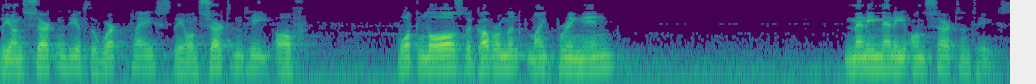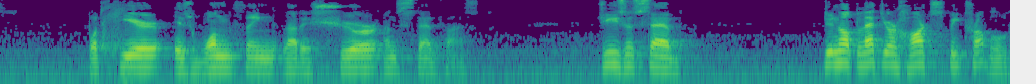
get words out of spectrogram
the uncertainty of the workplace, the uncertainty of what laws the government might bring in. Many, many uncertainties. But here is one thing that is sure and steadfast. Jesus said, Do not let your hearts be troubled.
